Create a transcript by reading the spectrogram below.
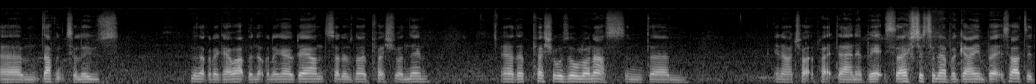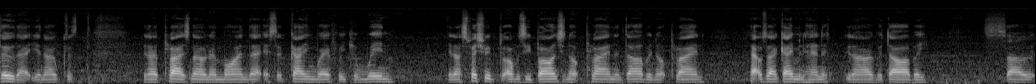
Um, nothing to lose. They're not going to go up, they're not going to go down, so there was no pressure on them. Uh, the pressure was all on us, and um, you know I tried to play it down a bit. So it's just another game, but it's hard to do that, you know, because you know players know in their mind that it's a game where if we can win, you know, especially obviously Barnes not playing and Derby not playing, that was our game in hand, you know, over Derby. So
